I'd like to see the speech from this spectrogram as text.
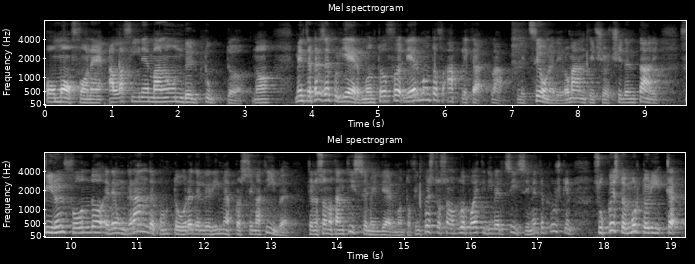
omofone alla fine, ma non del tutto, no? Mentre per esempio Lermontov, Lermontov applica la lezione dei romantici occidentali fino in fondo ed è un grande cultore delle rime approssimative ce ne sono tantissime in Lermontov, in questo sono due poeti diversissimi, mentre Pushkin su questo è molto ricco, cioè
